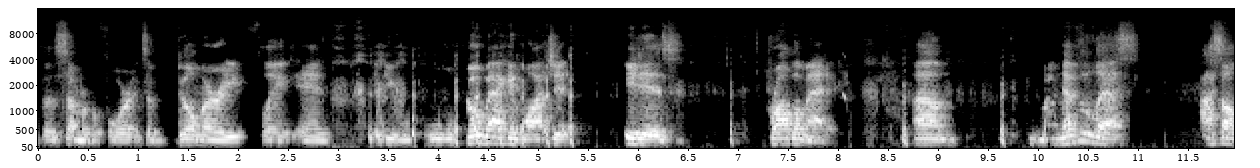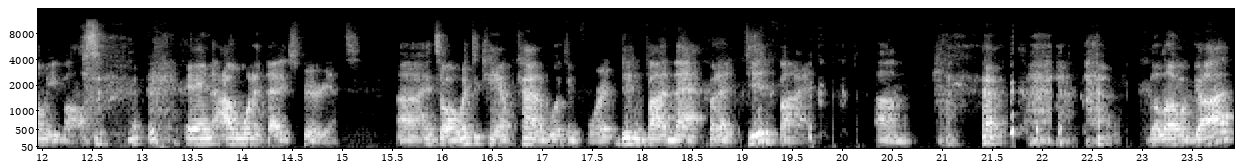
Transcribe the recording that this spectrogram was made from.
the summer before. It's a Bill Murray flick, and if you go back and watch it, it is problematic. Um, but nevertheless, I saw Meatballs, and I wanted that experience. Uh, and so I went to camp, kind of looking for it. Didn't find that, but I did find um, the love of God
